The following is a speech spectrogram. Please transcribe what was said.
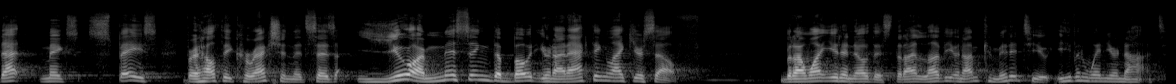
that makes space for healthy correction that says, You are missing the boat. You're not acting like yourself. But I want you to know this that I love you and I'm committed to you even when you're not.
